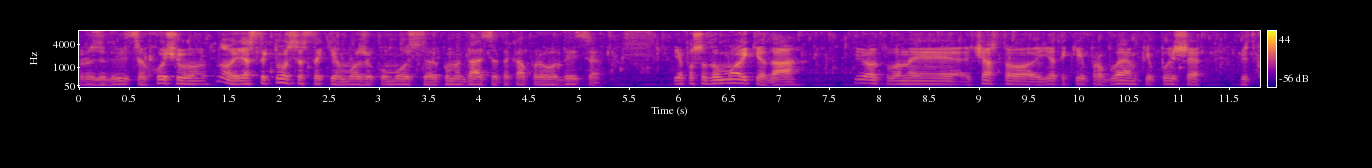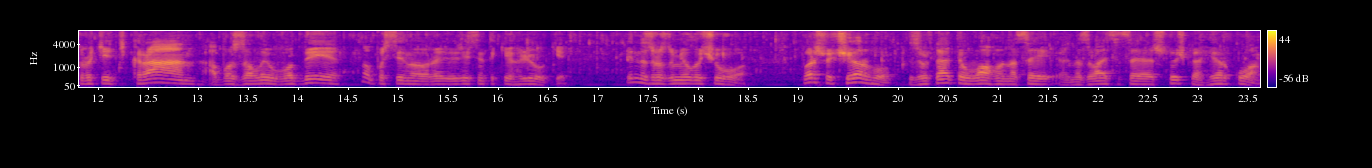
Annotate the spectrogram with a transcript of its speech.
Друзі, дивіться, хочу. Ну, я стикнувся з таким, може комусь рекомендація така пригодиться. Є посудомойки, да. І от вони часто є такі проблемки, пише відкрутіть кран або залив води. Ну, постійно різні такі глюки. І не зрозуміло чого. В першу чергу звертайте увагу на цей, називається ця штучка гіркон.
